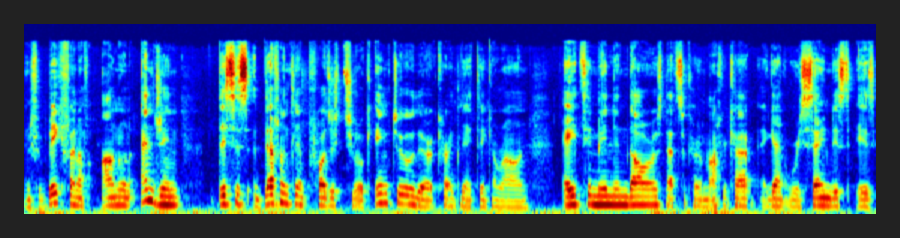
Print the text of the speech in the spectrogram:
and if you're a big fan of Unreal Engine, this is definitely a project to look into. They're currently, I think, around $80 million. That's the current market cap. Again, we're saying this is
